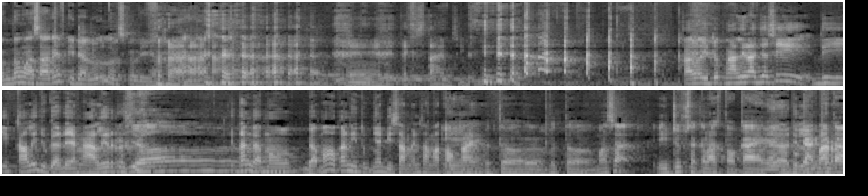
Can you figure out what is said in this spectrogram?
Untung Mas Arief tidak lulus kuliah. eh, ini takes time sih. Kalau hidup ngalir aja sih di kali juga ada yang ngalir. ya. Kita nggak mau nggak mau kan hidupnya disamain sama tokai. Iya, betul, betul. Masa hidup sekelas tokai Iya, kan? Bukan dilempar- kita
